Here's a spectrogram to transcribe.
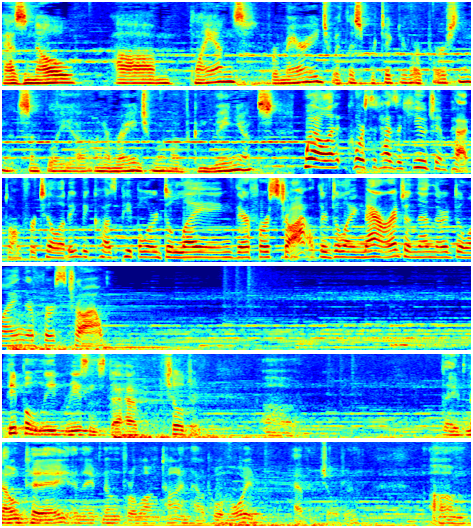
has no um, plans for marriage with this particular person. It's simply uh, an arrangement of convenience. Well, of course, it has a huge impact on fertility because people are delaying their first child. They're delaying marriage and then they're delaying their first child. People need reasons to have children. Uh, They've known today, and they've known for a long time, how to avoid having children. Um,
